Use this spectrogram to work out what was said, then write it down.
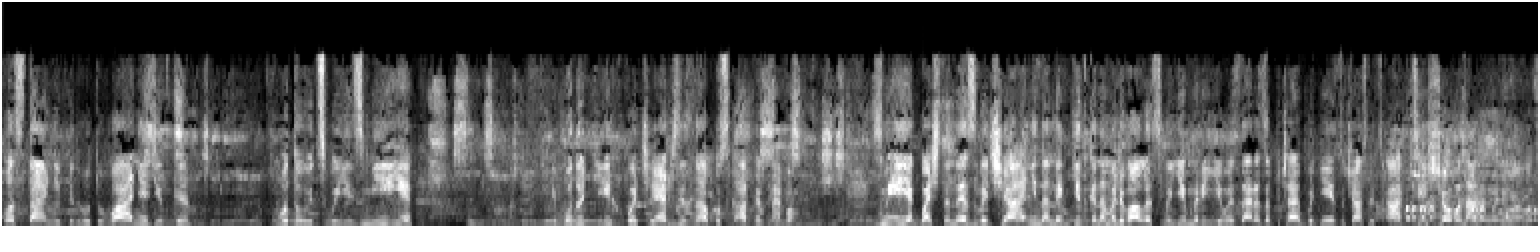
останні підготування. Дітки готують свої змії і будуть їх по черзі запускати в небо. Змії, як бачите, незвичайні. На них дітки намалювали свої мрії. Ось зараз запитаємо однієї з учасниць акції, що вона намалювала.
